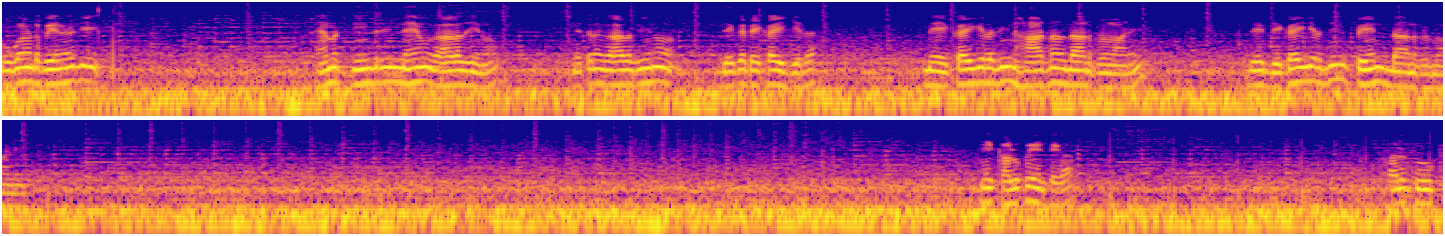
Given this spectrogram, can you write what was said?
ඕගොල්ලන්ට පේනදී හැම තීන්දරින් නැහැම ගහලා තියෙනවා. මෙතන ගහලා තියෙනවා දෙකට එකයි කියලා. මේ එකයි කියලා තියෙන හાર્ඩනර් දාන ප්‍රමාණය. මේ දෙකයි කියලා තියෙන පේන්ට් දාන ප්‍රමාණය. මේ කළු පේන්ට් එක. කළු 2K.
